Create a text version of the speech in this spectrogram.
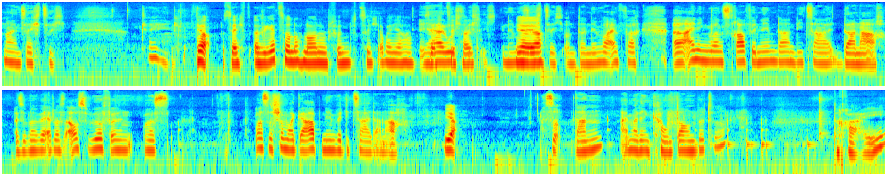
Nein, 60. Okay. Ja, 60, also jetzt nur noch 59, aber ja, Ja, 60 gut, halt. ich, ich nehme Ja, ja. 60 und dann nehmen wir einfach, äh, einigen wir uns drauf, wir nehmen dann die Zahl danach. Also wenn wir etwas auswürfeln, was, was es schon mal gab, nehmen wir die Zahl danach. Ja. So, dann einmal den Countdown bitte. Drei,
